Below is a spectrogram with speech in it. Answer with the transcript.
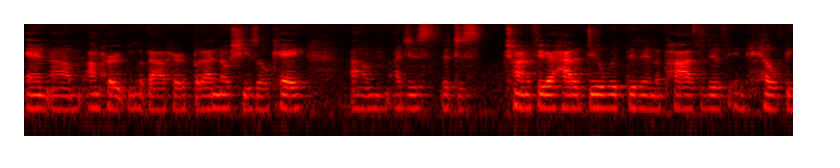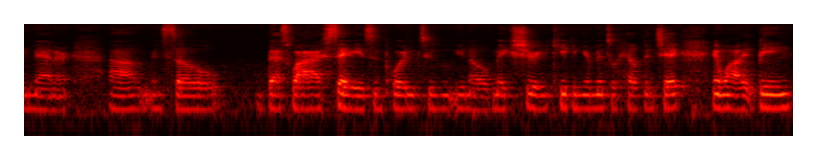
and um, I'm hurting without her. But I know she's okay. Um, I just, I just trying to figure out how to deal with it in a positive and healthy manner. Um, and so that's why I say it's important to, you know, make sure you're keeping your mental health in check. And while it being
